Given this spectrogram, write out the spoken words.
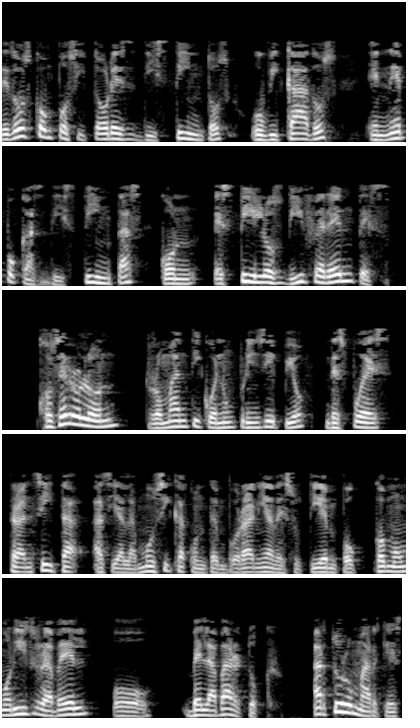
de dos compositores distintos, ubicados en épocas distintas, con estilos diferentes. José Rolón, romántico en un principio, después transita hacia la música contemporánea de su tiempo, como Maurice Ravel o Bela Bartok. Arturo Márquez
